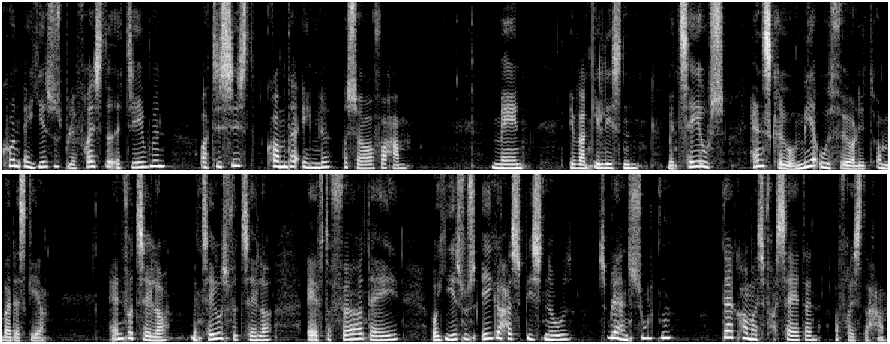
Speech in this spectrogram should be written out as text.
kun at Jesus blev fristet af djævlen, og til sidst kom der engle og sørger for ham. Men evangelisten Matthæus, han skriver mere udførligt om, hvad der sker. Han fortæller, Matthæus fortæller, at efter 40 dage, hvor Jesus ikke har spist noget, så bliver han sulten. Der kommer fra Satan og frister ham.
